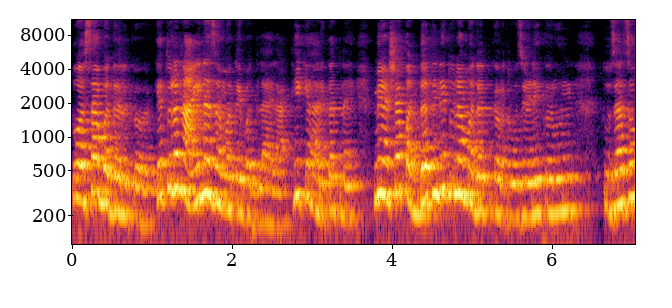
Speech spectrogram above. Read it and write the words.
तू असा बदल कर की तुला नाही ना जमते बदलायला ठीक आहे हरकत नाही. मी अशा पद्धतीने तुला मदत करतो जेणेकरून तुझा जो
